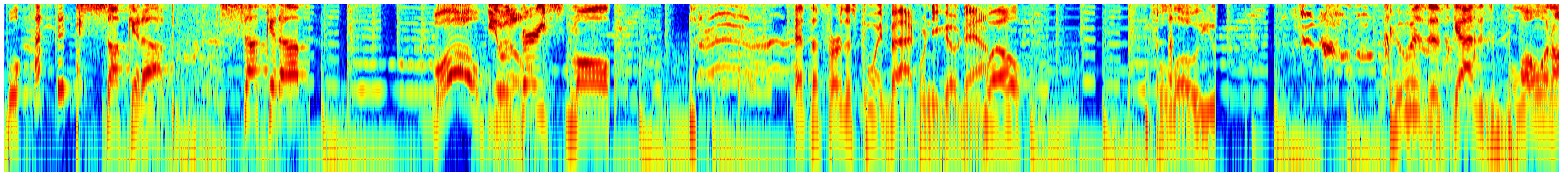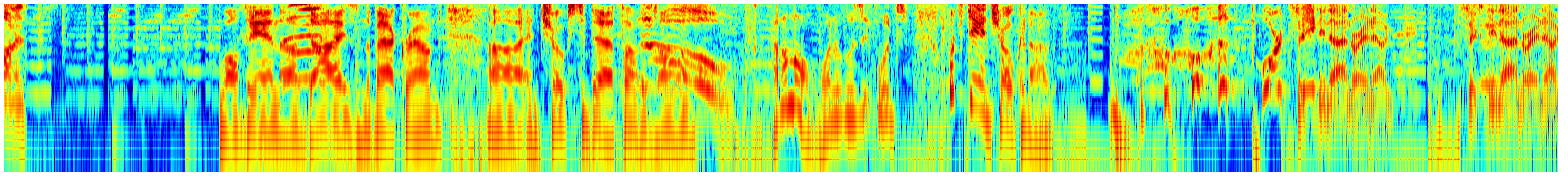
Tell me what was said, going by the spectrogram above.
What? Suck it up. Suck it up. Whoa! It was very small. At the furthest point back when you go down. Well, Below you. who is this guy that's blowing on his? While Dan uh, dies in the background uh, and chokes to death on his own. Oh, I don't know what was it. What's what's Dan choking on? poor thing. 69 right now. 69 right now.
